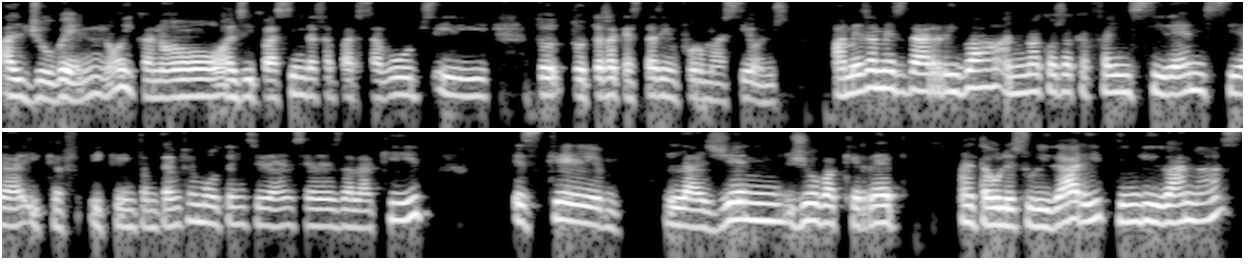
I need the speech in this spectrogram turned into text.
al jovent, no? i que no els hi passin desapercebuts i to totes aquestes informacions. A més a més d'arribar en una cosa que fa incidència i que, i que intentem fer molta incidència des de l'equip, és que la gent jove que rep el tauler solidari tingui ganes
